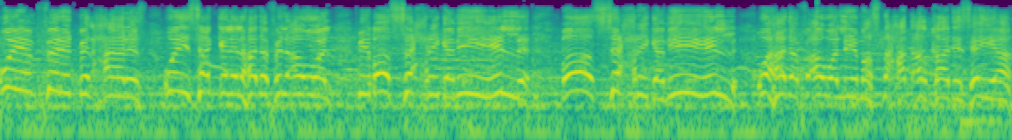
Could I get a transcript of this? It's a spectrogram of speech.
وينفرد بالحارس ويسجل الهدف الأول بباص سحري جميل باص سحري جميل وهدف أول لمصلحة القادسية.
